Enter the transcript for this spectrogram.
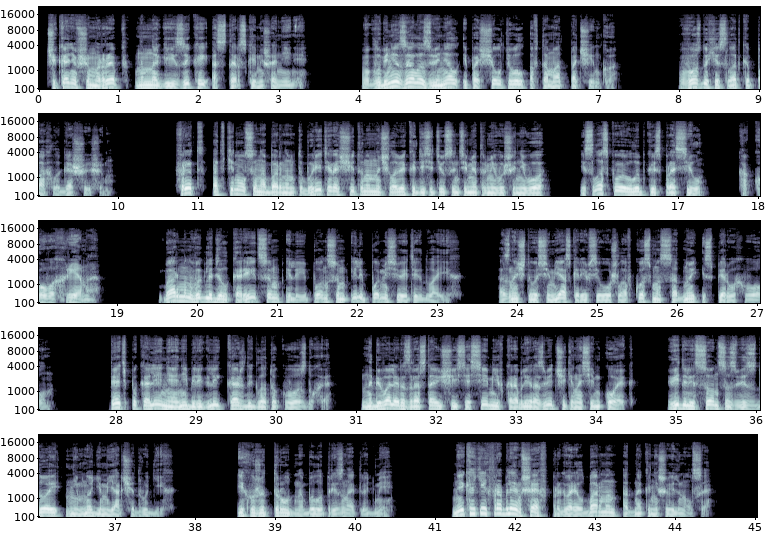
чеканившим рэп на многоязыкой астерской мешанине. В глубине зала звенел и пощелкивал автомат починку. В воздухе сладко пахло гашишем. Фред откинулся на барном табурете, рассчитанном на человека десятью сантиметрами выше него, и с ласковой улыбкой спросил «Какого хрена?». Бармен выглядел корейцем или японцем или помесью этих двоих а значит, его семья, скорее всего, ушла в космос с одной из первых волн. Пять поколений они берегли каждый глоток воздуха, набивали разрастающиеся семьи в корабли-разведчики на семь коек, видели солнце звездой немногим ярче других. Их уже трудно было признать людьми. «Никаких проблем, шеф», — проговорил бармен, однако не шевельнулся.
